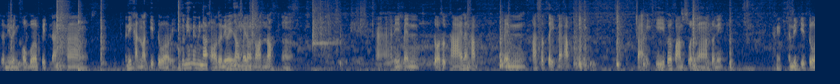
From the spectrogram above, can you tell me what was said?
ตัวนี้เป็นโคเวอร์ปิดด้านข้าง อันนี้ขันน็อตกี่ตัวพี่ตัวนี้ไม่มีน็อตอ๋อตัวนี้ไม่ต้องไม่ต้องน็อตเนาะอืมอ่าอันนี้เป็นตัวสุดท้ายนะครับ เป็นพลาสติกนะครับ แปะอีกทีเพื่อความสวยงามตัวนี้ อันนี้กี่ตัว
